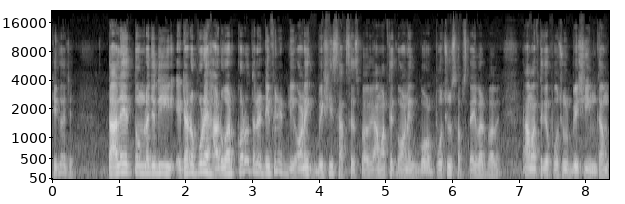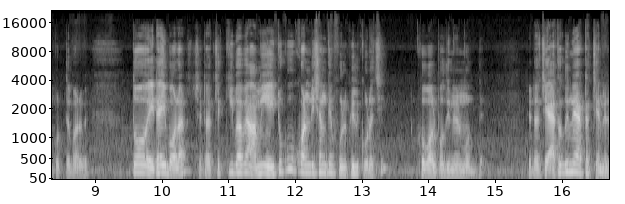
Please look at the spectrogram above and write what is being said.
ঠিক আছে? তাহলে তোমরা যদি এটার উপরে হার্ড ওয়ার্ক করো, তাহলে ডেফিনেটলি অনেক বেশি সাকসেস পাবে। আমার থেকে অনেক প্রচুর সাবস্ক্রাইবার পাবে। আমার থেকে প্রচুর বেশি ইনকাম করতে পারবে। তো এটাই বলার। সেটা হচ্ছে কীভাবে আমি এইটুকু কন্ডিশনকে ফুলফিল করেছি খুব অল্প দিনের মধ্যে। সেটা হচ্ছে এতদিনের একটা চ্যানেল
